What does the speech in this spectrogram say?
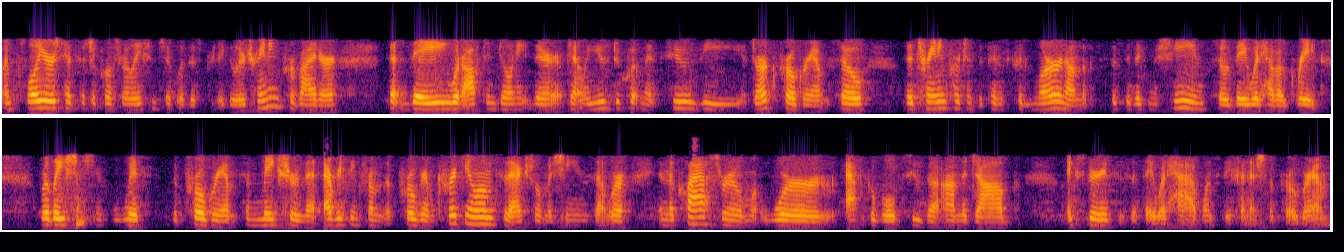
employers had such a close relationship with this particular training provider that they would often donate their gently used equipment to the JARC program. So the training participants could learn on the specific machines so they would have a great relationship with the program to make sure that everything from the program curriculum to the actual machines that were in the classroom were applicable to the on the job experiences that they would have once they finished the program.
